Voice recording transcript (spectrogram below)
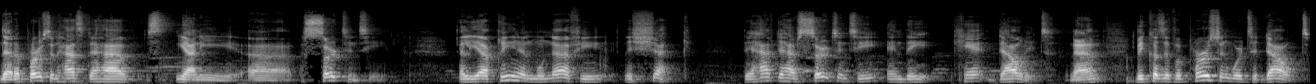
that a person has to have yani, uh, certainty. Al-yaqeen al-munafi shak. They have to have certainty and they can't doubt it. Now, because if a person were to doubt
